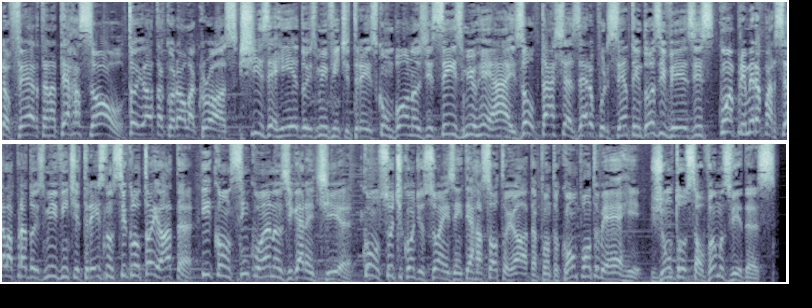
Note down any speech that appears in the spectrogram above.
Super oferta na Terra Sol. Toyota Corolla Cross XRE 2023 com bônus de 6 mil reais ou taxa 0% em 12 vezes, com a primeira parcela para 2023 no ciclo Toyota e com 5 anos de garantia. Consulte condições em terrasoltoyota.com.br. Juntos salvamos vidas.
